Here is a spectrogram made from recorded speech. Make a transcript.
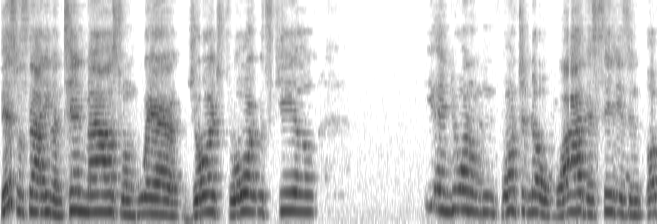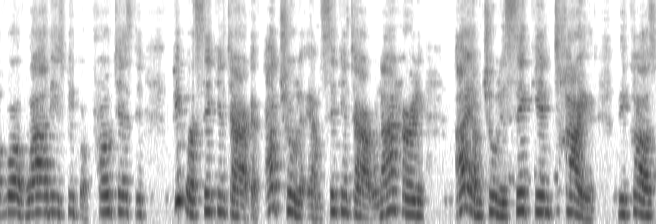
this was not even 10 miles from where George Floyd was killed. And you want to want to know why the city is in uproar, why these people are protesting. People are sick and tired. I truly am sick and tired. When I heard it, I am truly sick and tired because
